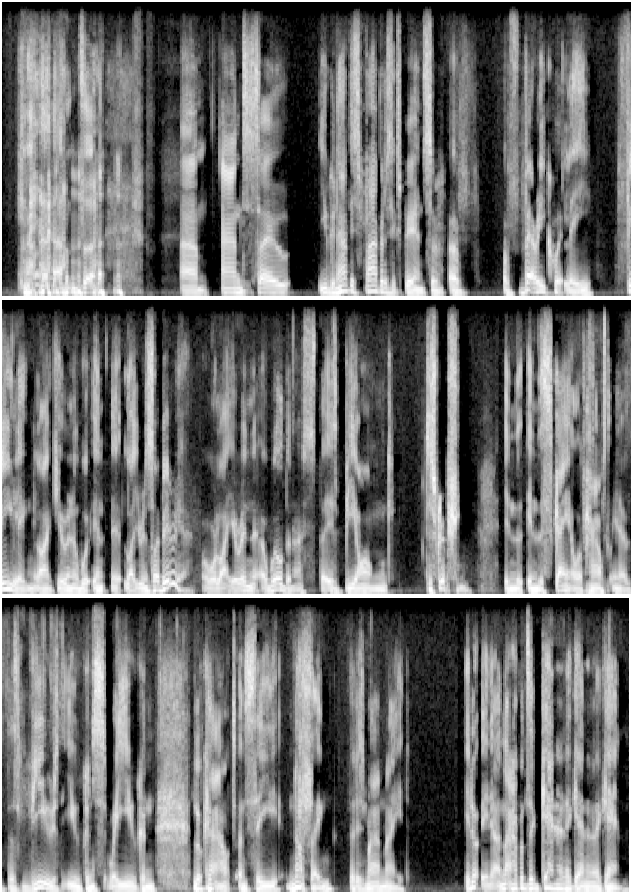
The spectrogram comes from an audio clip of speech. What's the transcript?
and, uh, um, and so you can have this fabulous experience of, of of very quickly feeling like you're in a in, like you're in Siberia or like you're in a wilderness that is beyond description in the in the scale of how you know there's views that you can where you can look out and see nothing that is man-made you know, and that happens again and again and again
